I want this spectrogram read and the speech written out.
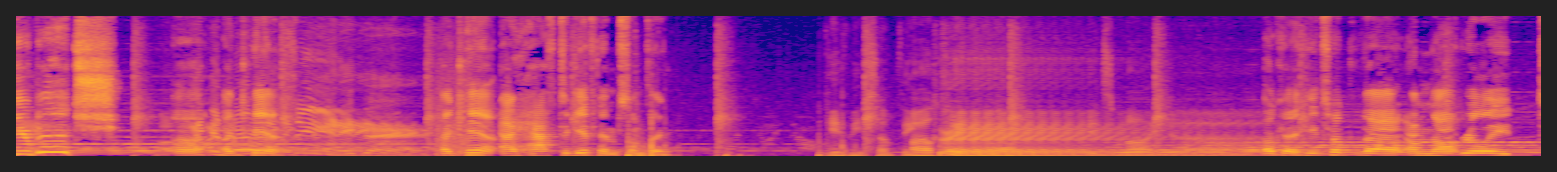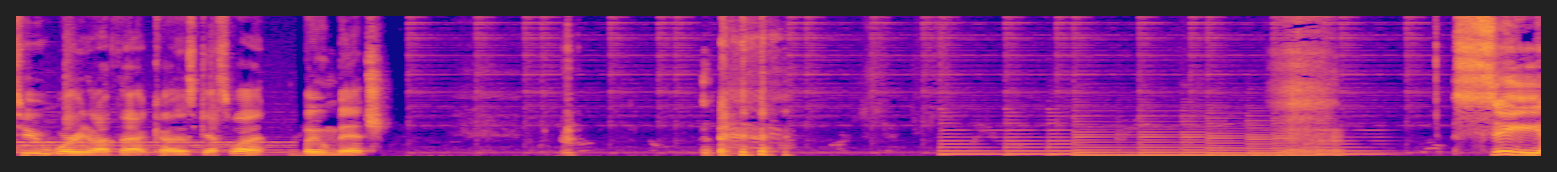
you bitch. Uh, I can't. I can't. I have to give him something. Give me something great. Okay, he took that. I'm not really too worried about that, because guess what? Boom, bitch. C,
